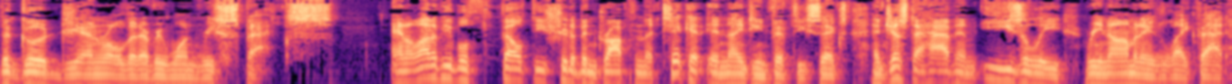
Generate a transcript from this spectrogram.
the good general that everyone respects. And a lot of people felt he should have been dropped from the ticket in 1956. And just to have him easily renominated like that,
